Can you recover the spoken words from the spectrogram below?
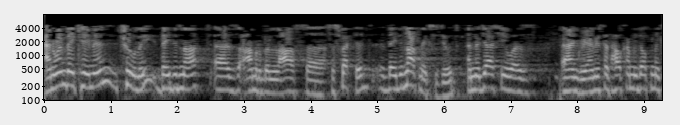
And when they came in, truly, they did not, as Amr ibn al-As uh, suspected, they did not make sujood. And Najashi was angry, and he said, how come you don't make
